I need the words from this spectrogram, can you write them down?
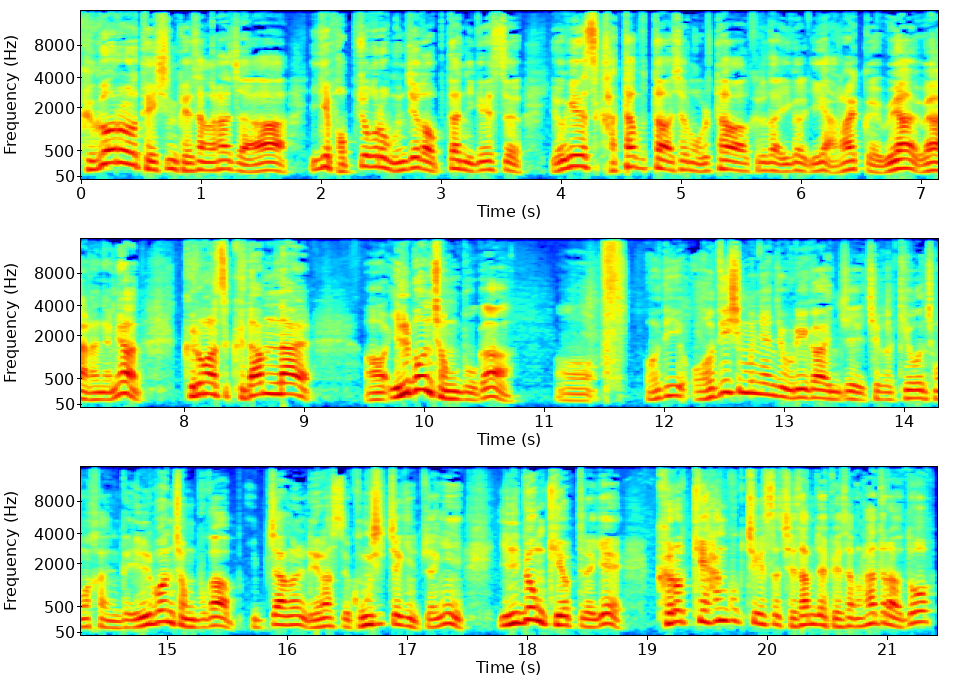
그거로 대신 배상을 하자. 이게 법적으로 문제가 없다는 얘기를 했어요. 여기에 대해서 가타부타 저는 옳다 그러다 이걸 얘기 안할 거예요. 왜 왜 안 하냐면 그러고 나서 그 다음 날 어, 일본 정부가 어, 어디, 어디 신문이었는지 우리가 이제 제가 기억은 정확하는데 일본 정부가 입장을 내놨어요. 공식적인 입장이 일본 기업들에게 그렇게 한국 측에서 제3자 배상을 하더라도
